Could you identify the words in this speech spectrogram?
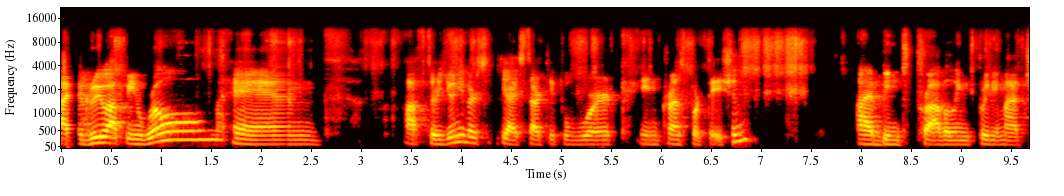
I grew up in Rome and after university I started to work in transportation. I've been traveling pretty much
